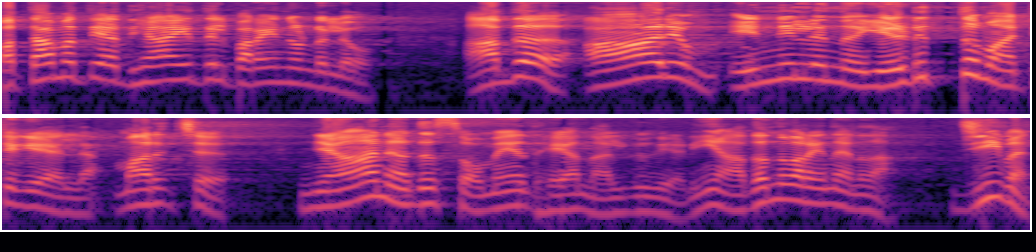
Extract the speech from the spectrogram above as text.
പത്താമത്തെ അധ്യായത്തിൽ പറയുന്നുണ്ടല്ലോ അത് ആരും എന്നിൽ നിന്ന് എടുത്തു മാറ്റുകയല്ല മറിച്ച് ഞാൻ അത് സ്വമേധയാ നൽകുകയാണ്. ഈ അതെന്ന് പറയുന്ന എന്നതാ? ജീവൻ.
